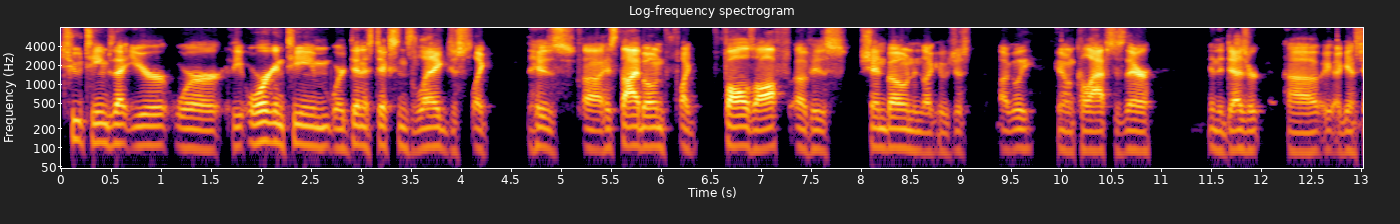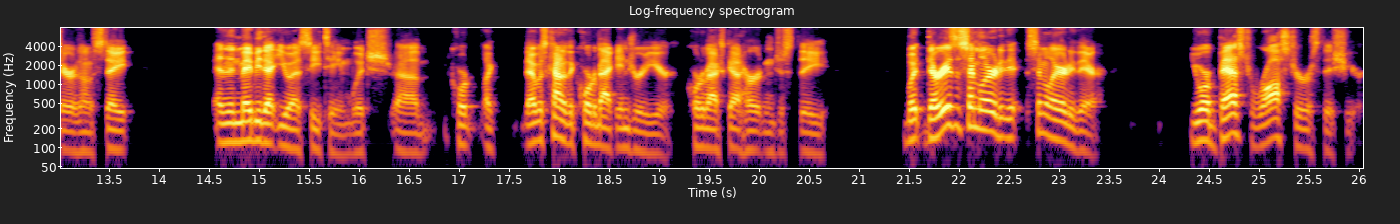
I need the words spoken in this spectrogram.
two teams that year were the Oregon team, where Dennis Dixon's leg just like his uh his thigh bone like falls off of his shin bone and like it was just ugly, you know, and collapses there in the desert uh against Arizona State. And then maybe that USC team, which um court like that was kind of the quarterback injury year. Quarterbacks got hurt and just the but there is a similarity similarity there. Your best rosters this year,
